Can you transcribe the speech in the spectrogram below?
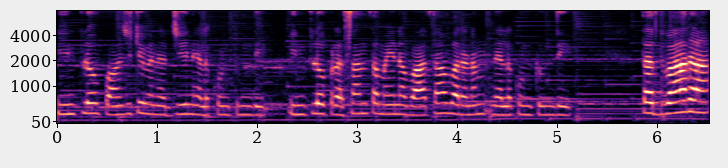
ఇంట్లో పాజిటివ్ ఎనర్జీ నెలకొంటుంది. ఇంట్లో ప్రశాంతమైన వాతావరణం నెలకొంటుంది. తద్వారా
